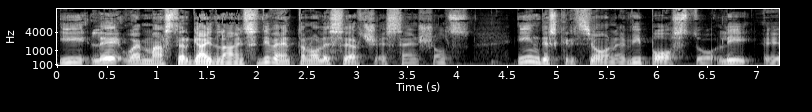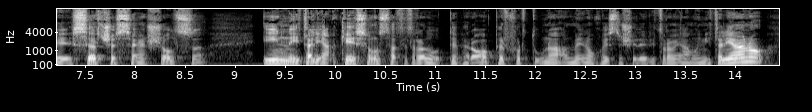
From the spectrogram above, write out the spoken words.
i, le Webmaster Guidelines diventano le Search Essentials. In descrizione vi posto le eh, Search Essentials in italiano, che sono state tradotte però, per fortuna almeno queste ce le ritroviamo in italiano.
